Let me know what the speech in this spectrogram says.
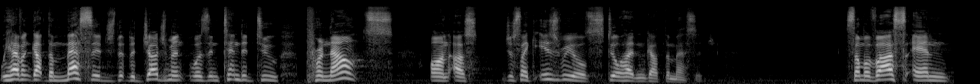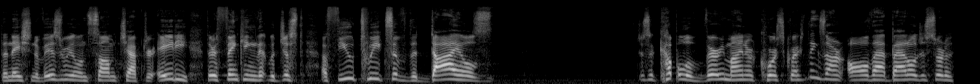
We haven't got the message that the judgment was intended to pronounce on us, just like Israel still hadn't got the message. Some of us and the nation of Israel in Psalm chapter 80, they're thinking that with just a few tweaks of the dials, just a couple of very minor course corrections, things aren't all that bad. I'll just sort of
